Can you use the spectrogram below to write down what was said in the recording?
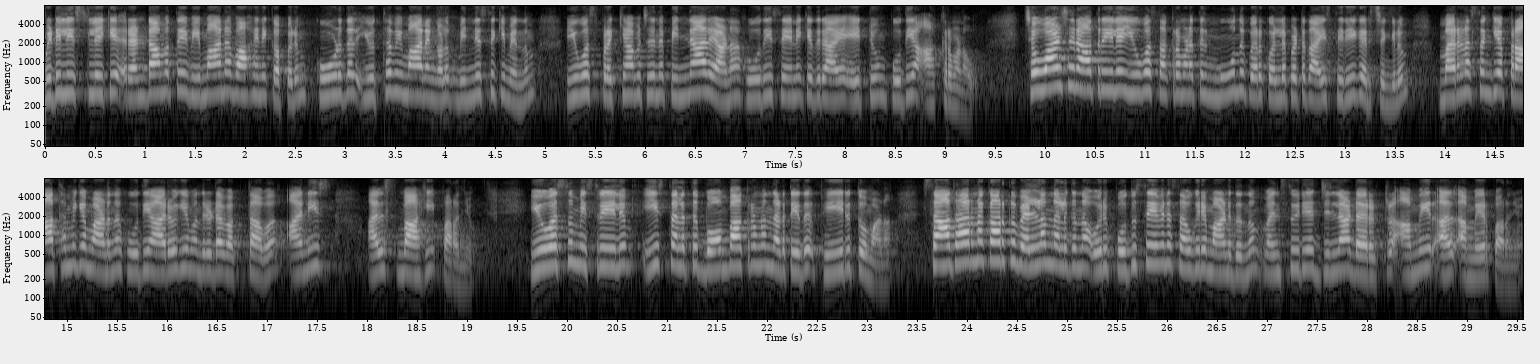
മിഡിൽ ഈസ്റ്റിലേക്ക് രണ്ടാമത്തെ വിമാനവാഹിനി കപ്പലും കൂടുതൽ യുദ്ധവിമാനങ്ങളും വിന്യസിക്കുമെന്നും യു എസ് പ്രഖ്യാപിച്ചതിന് പിന്നാലെയാണ് ഹൂതി സേനയ്ക്കെതിരായ ഏറ്റവും പുതിയ ആക്രമണവും. ചൊവ്വാഴ്ച രാത്രിയിലെ യു എസ് ആക്രമണത്തിൽ മൂന്ന് പേർ കൊല്ലപ്പെട്ടതായി സ്ഥിരീകരിച്ചെങ്കിലും മരണസംഖ്യ പ്രാഥമികമാണെന്ന് ഹൂതി ആരോഗ്യമന്ത്രിയുടെ വക്താവ് അനീസ് അൽസ്ബാഹി പറഞ്ഞു. യു എസും ഇസ്രയേലും ഈ സ്ഥലത്ത് ബോംബാക്രമണം നടത്തിയത് ഭീരുത്വമാണ്. സാധാരണക്കാർക്ക് വെള്ളം നൽകുന്ന ഒരു പൊതുസേവന സൗകര്യമാണിതെന്നും മൻസൂരിയ ജില്ലാ ഡയറക്ടർ അമീർ അൽ അമീർ പറഞ്ഞു.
